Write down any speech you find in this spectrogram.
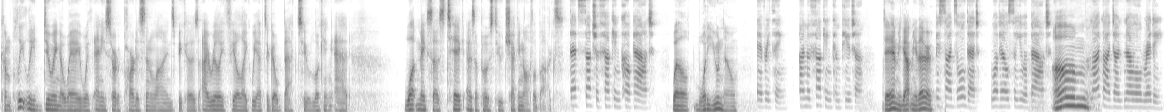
completely doing away with any sort of partisan lines because I really feel like we have to go back to looking at what makes us tick as opposed to checking off a box. That's such a fucking cop out. Well, what do you know? Everything. I'm a fucking computer. Damn, you got me there. Besides all that, What else are you about? Um, Like I don't know already.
